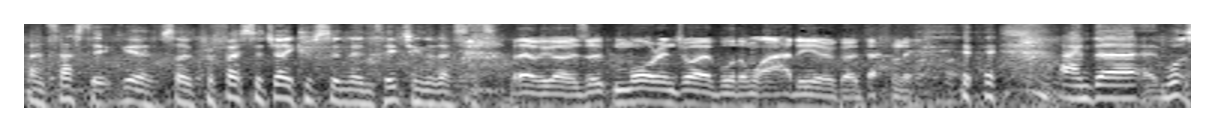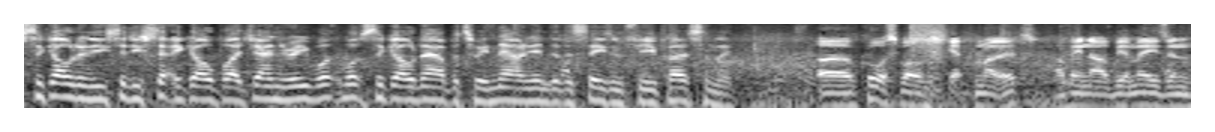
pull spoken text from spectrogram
Fantastic, yeah. So Professor Jacobson then teaching the lessons. There we go. It's more enjoyable than what I had a year ago, definitely. And uh, what's the goal? And you said you set a goal by January. What, what's the goal now between now and the end of the season for you personally? Uh, of course, well, to get promoted. I think that would be amazing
